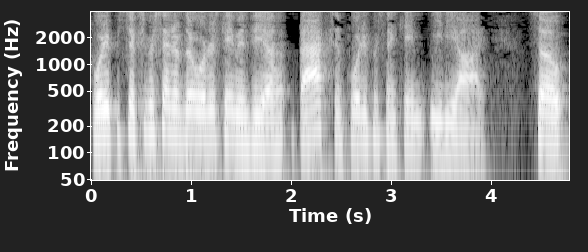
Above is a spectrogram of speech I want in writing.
40, 60% of their orders came in via fax and 40% came EDI. So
